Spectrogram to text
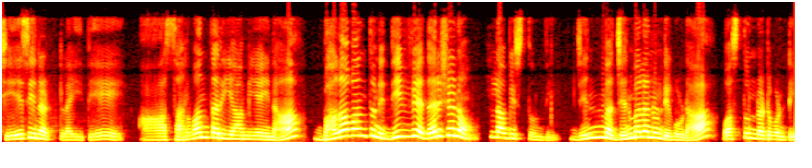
చేసినట్లయితే ఆ సర్వంతర్యామి అయిన భగవంతుని దివ్య దర్శనం లభిస్తుంది. జన్మ జన్మల నుండి కూడా వస్తున్నటువంటి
